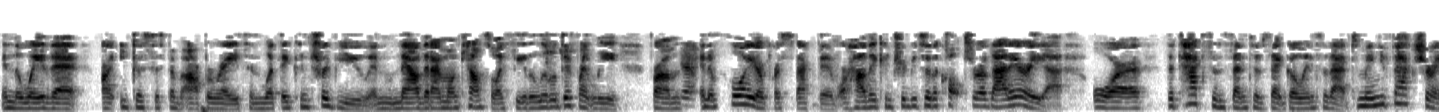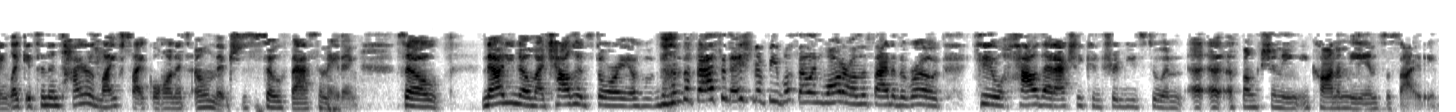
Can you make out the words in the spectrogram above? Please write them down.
in the way that our ecosystem operates and what they contribute. And now that I'm on council, I see it a little differently from yeah. an employer perspective or how they contribute to the culture of that area or the tax incentives that go into that to manufacturing. Like it's an entire life cycle on its own that's just so fascinating. So now you know my childhood story of the fascination of people selling water on the side of the road to how that actually contributes to an, a, a functioning economy and society.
